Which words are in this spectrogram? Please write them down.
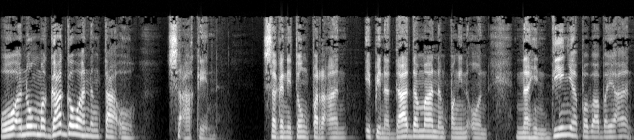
O anong magagawa ng tao sa akin? Sa ganitong paraan, ipinadadama ng Panginoon na hindi niya pababayaan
